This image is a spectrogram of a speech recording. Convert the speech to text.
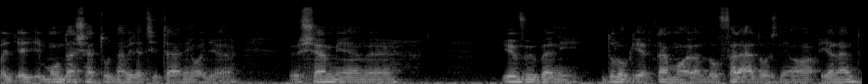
egy, egy mondását tudnám ide citálni, hogy ő semmilyen jövőbeni dologért nem hajlandó feláldozni a jelent,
